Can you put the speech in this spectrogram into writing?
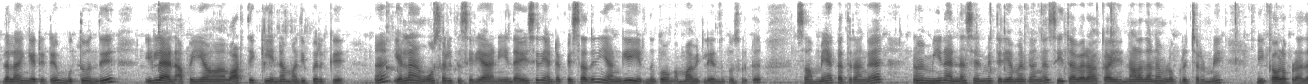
இதெல்லாம் கேட்டுட்டு முத்து வந்து இல்லை அப்போ என் வார்த்தைக்கு என்ன மதிப்பு இருக்குது எல்லாம் உன் சரியா? நீ தயவுசெய்து என்கிட்ட பேசாத நீ அங்கேயே இருந்துக்கோ உங்கள் அம்மா வீட்டிலே இருந்துக்கோ சொல்லிட்டு செம்மையாக கத்துறாங்க. நம்ம மீனா என்ன செய்யணுமே தெரியாமல் இருக்காங்க. சீதா வேற அக்கா என்னால் தானே இவ்வளோ பிரச்சனைமே நீ கவலைப்படாத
